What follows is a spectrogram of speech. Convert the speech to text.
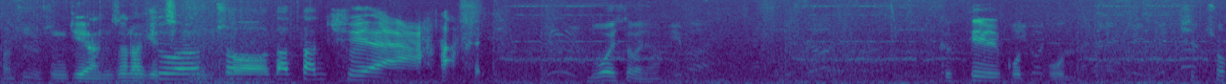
단 단추 조심. 중기 안전하게 지키는 중. 추웠어 난 단추야 누워 있어 그냥. 극딜 곧온 10초.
